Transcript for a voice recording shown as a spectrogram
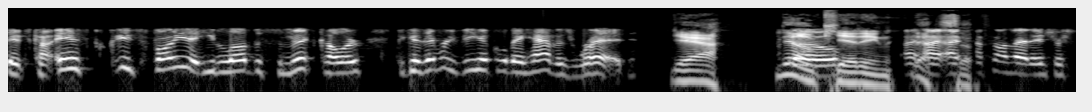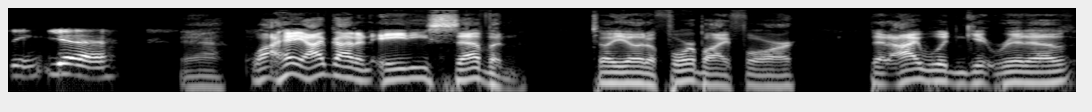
it's kind of, it's it's funny that he loved the cement color because every vehicle they have is red. Yeah. No So, kidding. I, I, so- I found that interesting. Yeah. yeah. Well, hey, I've got an 87 Toyota 4x4 that I wouldn't get rid of.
